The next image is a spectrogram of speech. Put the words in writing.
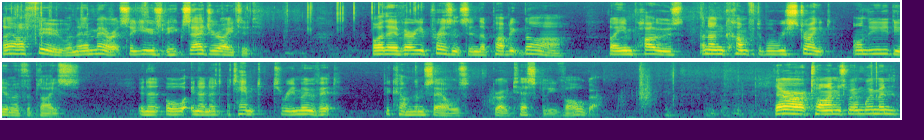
They are few, and their merits are usually exaggerated. By their very presence in the public bar, they impose an uncomfortable restraint on the idiom of the place, in a, or in an attempt to remove it, become themselves grotesquely vulgar. There are times when women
